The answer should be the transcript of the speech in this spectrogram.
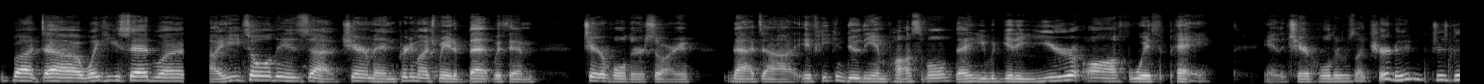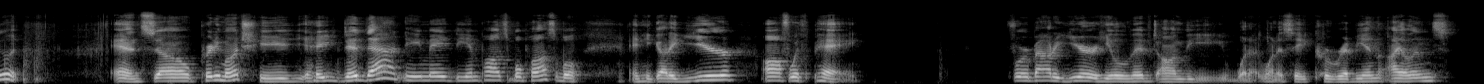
but uh, what he said was uh, he told his uh, chairman, pretty much made a bet with him, shareholder, sorry, that uh, if he can do the impossible, that he would get a year off with pay. And the shareholder was like, "Sure, dude, just do it." And so, pretty much, he he did that. He made the impossible possible, and he got a year off with pay. For about a year, he lived on the what I want to say Caribbean islands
